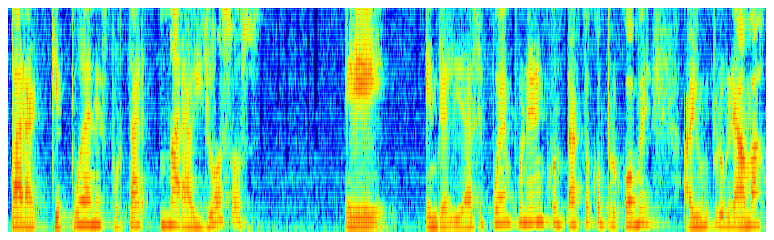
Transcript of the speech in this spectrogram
para que puedan exportar maravillosos. Eh, en realidad se pueden poner en contacto con Procomer. Hay un programa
